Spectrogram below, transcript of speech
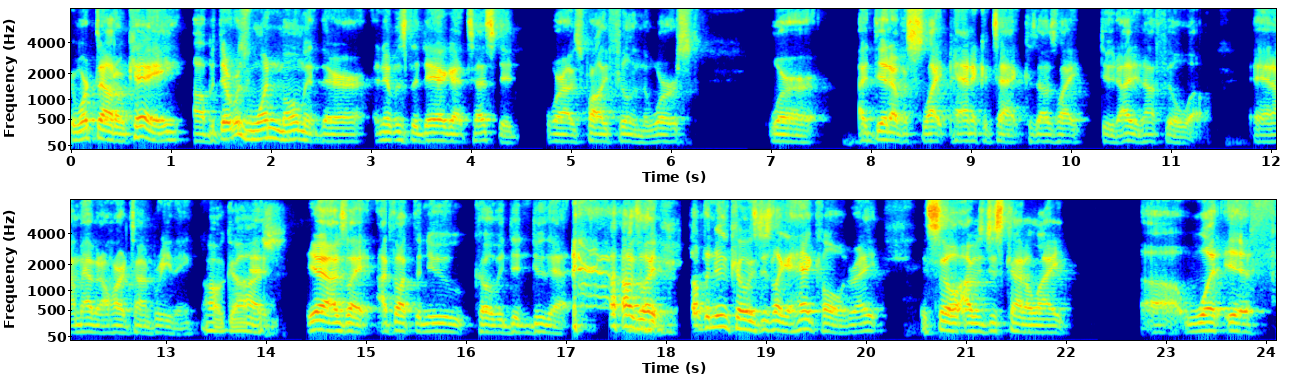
it worked out okay. Uh, but there was one moment there, and it was the day I got tested where I was probably feeling the worst. where I did have a slight panic attack because I was like, dude, I did not feel well. And I'm having a hard time breathing. Oh gosh. And yeah, I was like, I thought the new COVID didn't do that. I was like, the new COVID is just like a head cold, right? And so I was just kind of like, uh, what if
